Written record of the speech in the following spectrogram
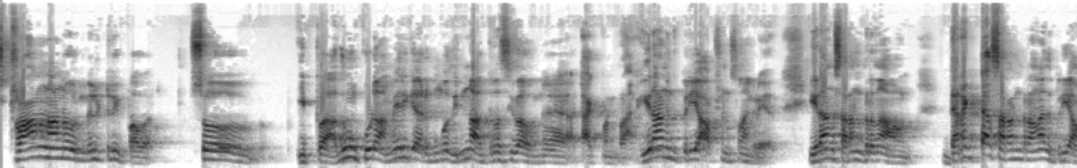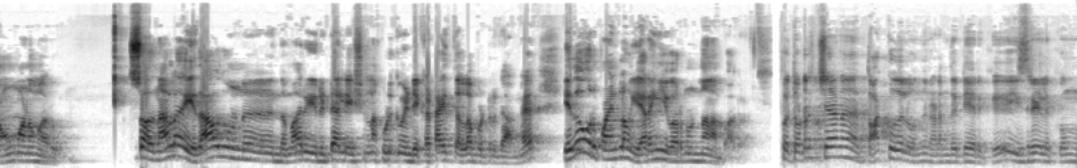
ஸ்ட்ராங்கான ஒரு மிலிட்ரி பவர் ஸோ இப்போ அதுவும் கூட அமெரிக்கா இருக்கும்போது இன்னும் அக்ரஸிவா அவங்க அட்டாக் பண்றாங்க. ஈரானுக்கு பெரிய ஆப்ஷன்ஸ்லாம் கிடையாது. ஈரான் சரண்டர் தான் ஆகணும். டைரக்டா சரண்டர் ஆனால் அது பெரிய அவமானமா இருக்கும். ஸோ அதனால ஏதாவது ஒன்று இந்த மாதிரி ரிட்டாலியேஷன்லாம் கொடுக்க வேண்டிய கட்டாயத்தை தள்ளப்பட்டிருக்காங்க. ஏதோ ஒரு பாயிண்ட்ல அவங்க இறங்கி வரணும்னு தான் நான் பார்க்குறேன். இப்போ தொடர்ச்சியான தாக்குதல் வந்து நடந்துகிட்டே இருக்கு. இஸ்ரேலுக்கும்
